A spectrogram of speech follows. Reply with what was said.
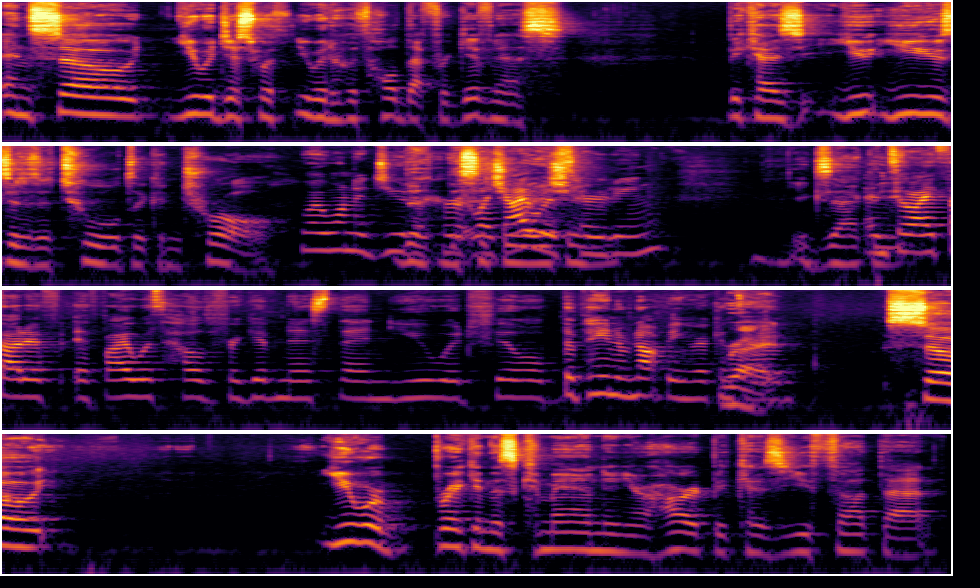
And so you would just with you would withhold that forgiveness because you you used it as a tool to control. well, I wanted you The- to hurt like I was hurting, exactly. And so I thought if, if I withheld forgiveness, then you would feel the pain of not being reconciled. Right. So you were breaking this command in your heart because you thought that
